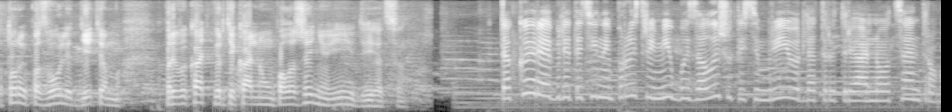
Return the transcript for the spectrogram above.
который позволит детям привыкать к вертикальному положению и двигаться. Такий реабілітаційний пристрій міг би залишитися мрією для територіального центру.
